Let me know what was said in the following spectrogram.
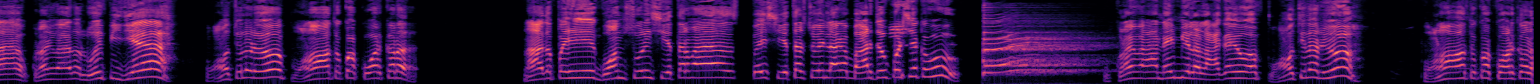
આ ઉકળાની વાત તો લોહી પીજે પોણો ચલો રહ્યો પોણો તો કોઈ કોર કરે. ના તો પછી ગોમ છોડી ખેતરમાં પછી શેતર છોડીને લાગે બહાર જવું પડશે કહું. ઉકળાય વા નહીં મેલા લાગે એવો પોણો ચલો રહ્યો. પોણો આવો તો કોઈ કોર કર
